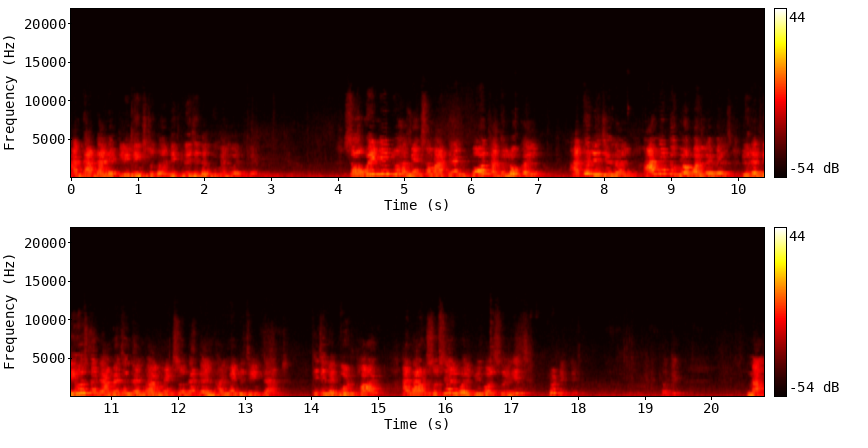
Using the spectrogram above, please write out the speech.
And that directly links to the decrease in the human welfare. So we need to make some attempt both at the local, at the regional, and at the global levels to reduce the damage in the environment so that the environment is intact, is in a good form, and our social well-being also is protected. Okay? Now,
